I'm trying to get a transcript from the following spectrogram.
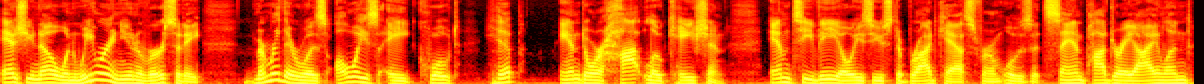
As you know, when we were in university, remember there was always a quote hip and or hot location. MTV always used to broadcast from what was it, San Padre Island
